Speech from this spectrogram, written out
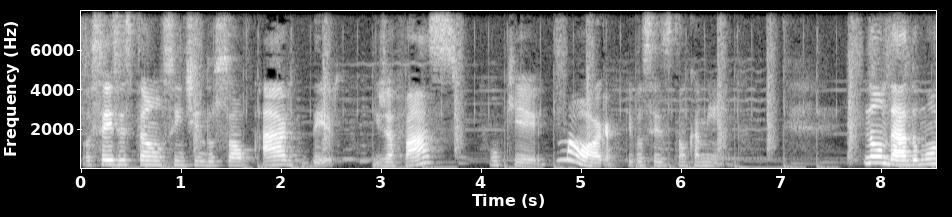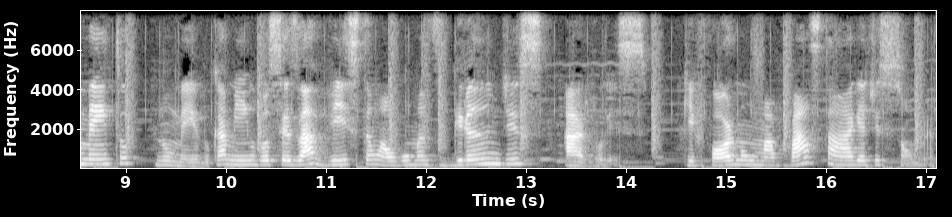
Vocês estão sentindo o sol arder e já faz o que? Uma hora que vocês estão caminhando. Num dado momento, no meio do caminho, vocês avistam algumas grandes árvores que formam uma vasta área de sombra.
